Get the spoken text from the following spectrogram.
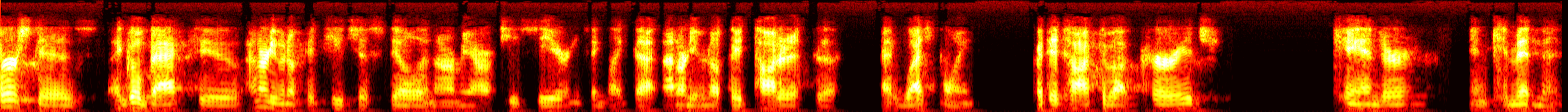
first is I go back to I don't even know if they teach this still in Army ROTC or anything like that. I don't even know if they taught it at the at West Point, but they talked about courage, candor, and commitment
